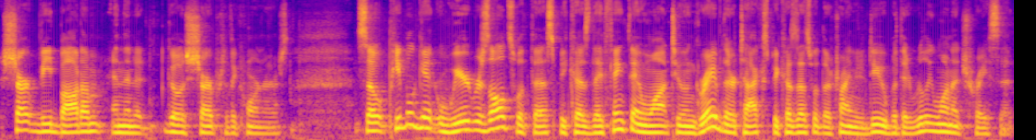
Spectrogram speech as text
sharp V bottom and then it goes sharp to the corners. So people get weird results with this because they think they want to engrave their text because that's what they're trying to do, but they really want to trace it.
